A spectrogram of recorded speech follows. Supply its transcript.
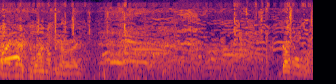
Right, that's one will be all right. Double one.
